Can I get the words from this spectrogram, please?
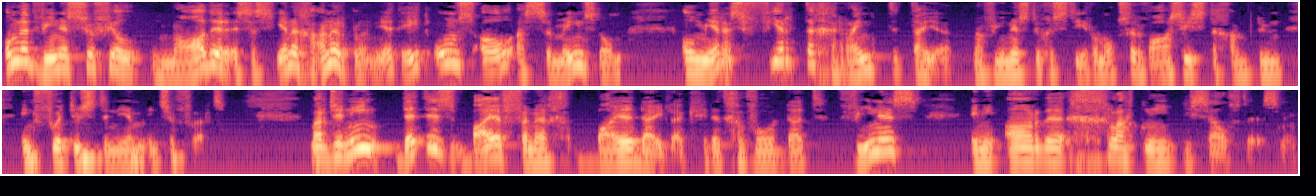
Omdat Venus soveel nader is as enige ander planeet, het ons al as se mensdom al meer as 40 ruimtetuie na Venus toe gestuur om observasies te gaan doen en foto's te neem ensovoorts. Maar Janine, dit is baie vinnig, baie duidelik het dit geword dat Venus en die aarde glad nie dieselfde is nie.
